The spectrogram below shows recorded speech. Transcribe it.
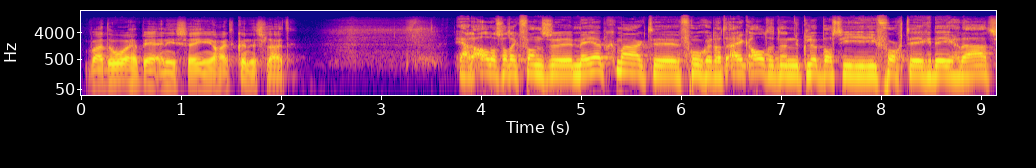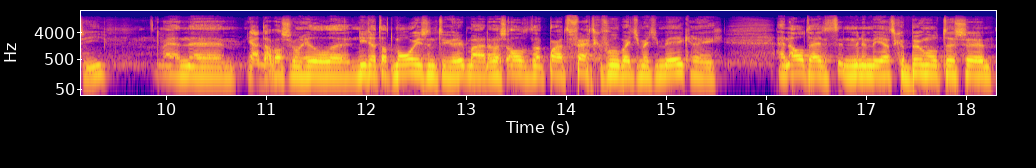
Waardoor heb jij NEC in je hart kunnen sluiten? Ja, alles wat ik van ze mee heb gemaakt. Uh, vroeger dat eigenlijk altijd een club was die, die vocht tegen degradatie. En uh, ja, dat was gewoon heel. Uh, niet dat dat mooi is natuurlijk, maar er was altijd een apart vechtgevoel wat je met je meekreeg. En altijd min of meer het gebungeld tussen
